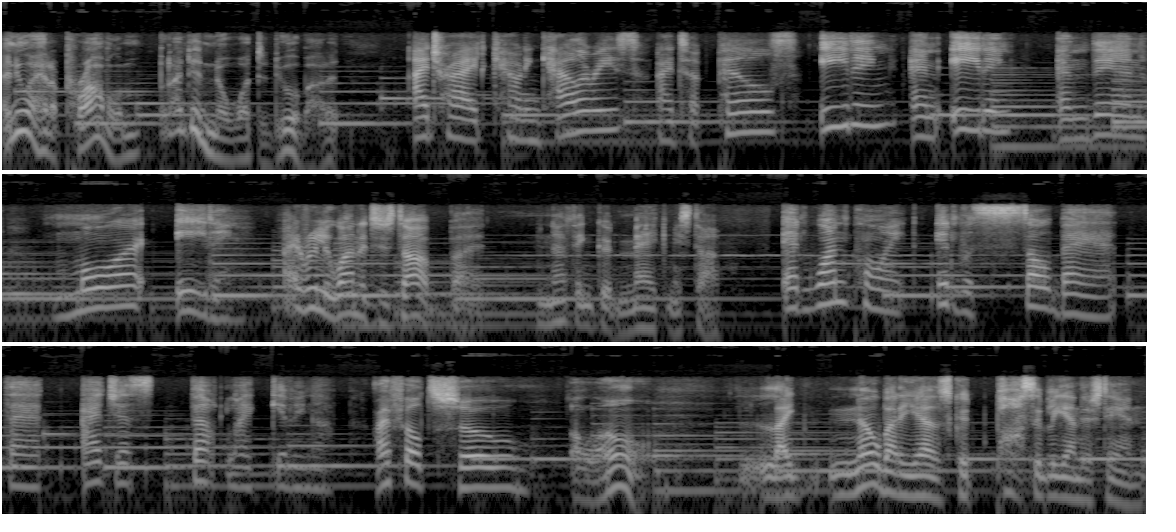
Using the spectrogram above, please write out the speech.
I knew I had a problem, but I didn't know what to do about it. I tried counting calories, I took pills, eating and eating, and then more eating. I really wanted to stop, but nothing could make me stop. At one point, it was so bad that I just felt like giving up. I felt so alone. Like nobody else could possibly understand.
